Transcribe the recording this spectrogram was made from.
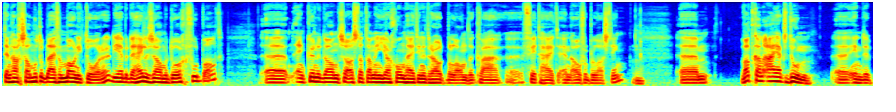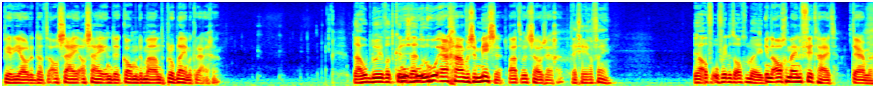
Ten Hag zal moeten blijven monitoren. Die hebben de hele zomer doorgevoetbald. Eh, en kunnen dan, zoals dat dan in jargon heet, in het rood belanden qua eh, fitheid en overbelasting. Ja. Ehm, wat kan Ajax doen eh, in de periode dat als zij, als zij in de komende maanden problemen krijgen? Nou, hoe bedoel je, wat kunnen Hoe, zij hoe, doen? hoe erg gaan we ze missen, laten we het zo zeggen? Tegen Heerenveen. Ja, of, of in het algemeen? In de algemene fitheid termen.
